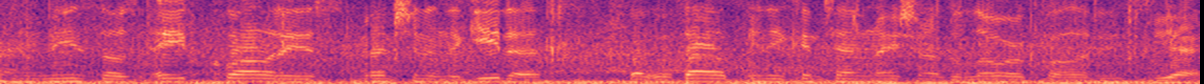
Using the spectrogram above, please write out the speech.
means those eight qualities mentioned in the Gita, but without any contamination of the lower qualities. yeah.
